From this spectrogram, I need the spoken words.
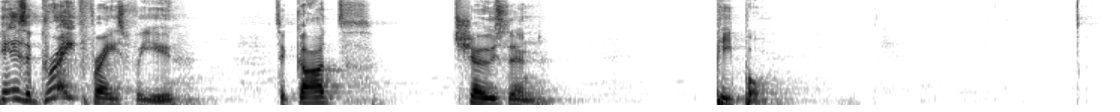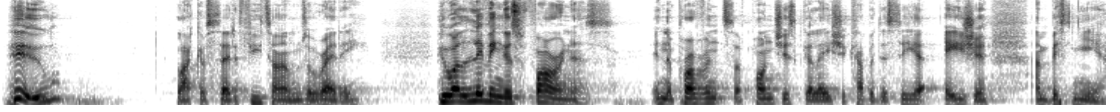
here's a great phrase for you, to God's chosen people who, like I've said a few times already, who are living as foreigners in the province of Pontus, Galatia, Cappadocia, Asia, and Bithynia.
